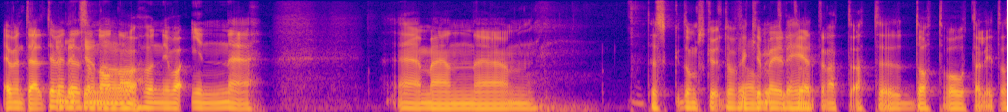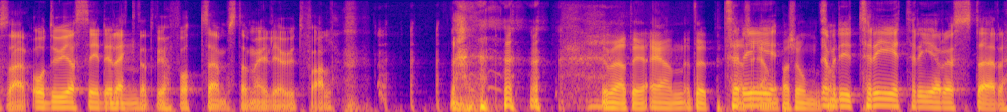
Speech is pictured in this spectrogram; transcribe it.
Eventuellt. Jag vet inte ens om någon har hunnit vara inne. Eh, men... Um, de, sku, de fick ju möjligheten att, att uh, dot-vota lite och så här. Och du, jag ser direkt mm. att vi har fått sämsta möjliga utfall. du menar att det är en, typ, tre, en person? Som... Ja, men det är tre, tre röster.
